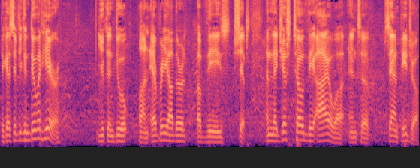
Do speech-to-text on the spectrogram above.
Because if you can do it here, you can do it on every other of these ships. And they just towed the Iowa into San Pedro,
